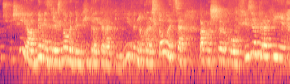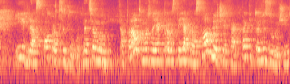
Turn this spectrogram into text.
Душ віші одним із різновидів гідротерапії. Він використовується також широко у фізіотерапії і для спа-процедур. На цьому апараті можна як провести як розслаблюючий ефект, так і тонізуючий.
